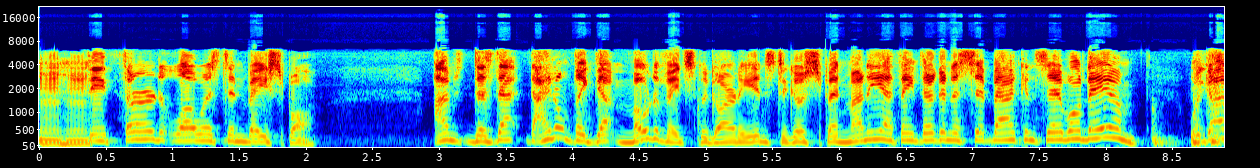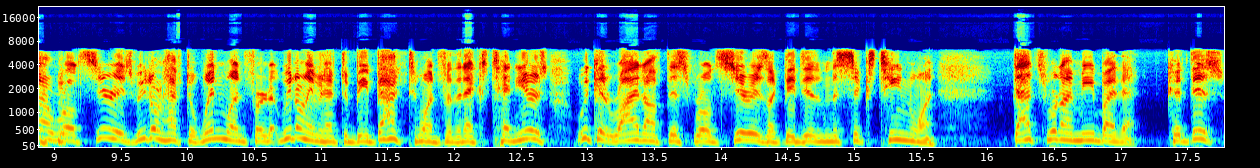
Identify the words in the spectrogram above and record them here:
mm-hmm. the third lowest in baseball. I'm, does that? I don't think that motivates the Guardians to go spend money. I think they're going to sit back and say, "Well, damn, we got a World Series. We don't have to win one for. We don't even have to be back to one for the next ten years. We could ride off this World Series like they did in the 16 one." That's what I mean by that. Could this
